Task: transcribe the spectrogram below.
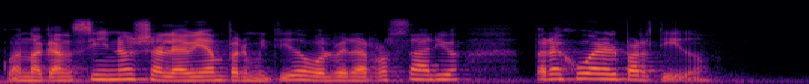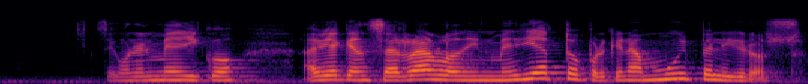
cuando a Cancino ya le habían permitido volver a Rosario para jugar el partido. Según el médico, había que encerrarlo de inmediato porque era muy peligroso.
